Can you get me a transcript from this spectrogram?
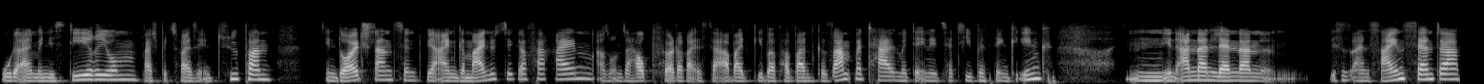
oder ein Ministerium, beispielsweise in Zypern. In Deutschland sind wir ein gemeinnütziger Verein. Also unser Hauptförderer ist der Arbeitgeberverband Gesamtmetall mit der Initiative Think Inc. In anderen Ländern ist es ein Science Center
